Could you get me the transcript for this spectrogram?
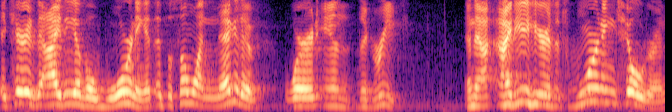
It carries the idea of a warning. It's a somewhat negative word in the Greek. And the idea here is it's warning children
